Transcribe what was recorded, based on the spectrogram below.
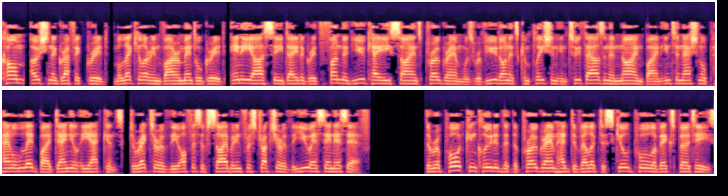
COM, Oceanographic Grid, Molecular Environmental Grid, NERC Datagrid-funded UK e-science programme was reviewed on its completion in 2009 by an international panel led by Daniel E. Atkins, Director of the Office of Cyber Infrastructure of the USNSF. The report concluded that the program had developed a skilled pool of expertise,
